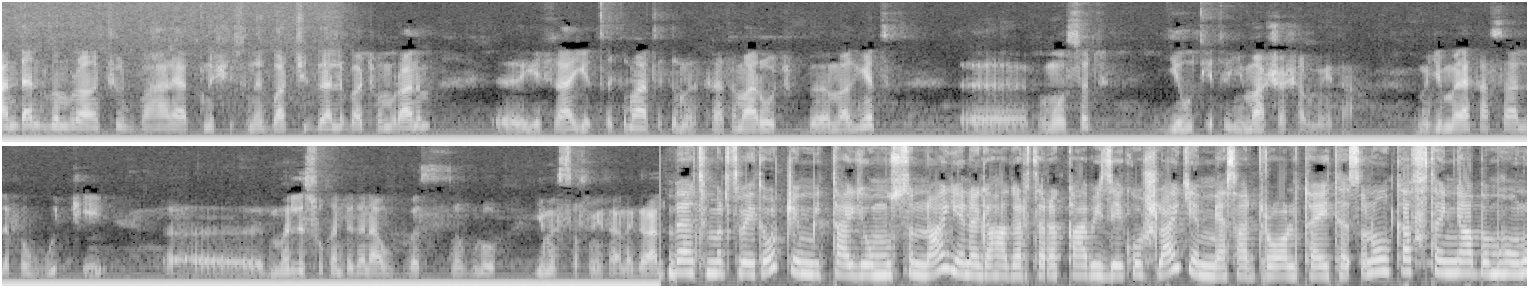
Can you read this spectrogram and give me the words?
አንዳንድ መምህራኖቹን ባህሪያት ትንሽ ስነምግባር ችግር ያለባቸው መምህራንም የተለያየ ጥቅማ ጥቅም ከተማሪዎች በማግኘት በመውሰድ የውጤትን የማሻሻል ሁኔታ መጀመሪያ ካስተላለፈው ውጪ መልሶ ከእንደገና በስነ ብሎ የመስጠት ሁኔታ ነገር አለ። በትምህርት ቤቶች የሚታየው ሙስና የነገ ሀገር ተረካቢ ዜጎች ላይ የሚያሳድረው አሉታዊ ተጽዕኖ ከፍተኛ በመሆኑ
